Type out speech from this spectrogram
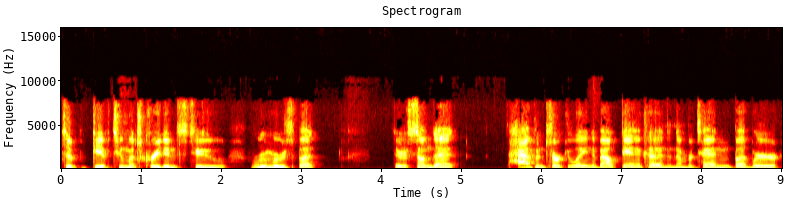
to give too much credence to rumors, but there's some that have been circulating about Danica and the number 10, but we're,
